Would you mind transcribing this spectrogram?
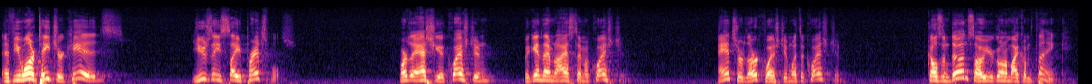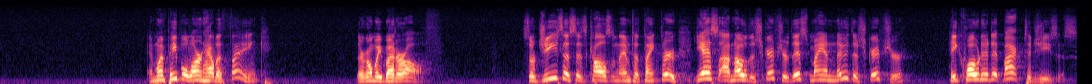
And if you want to teach your kids, use these safe principles. Where they ask you a question, begin them to ask them a question. Answer their question with a question. Because in doing so, you're going to make them think. And when people learn how to think, they're going to be better off. So Jesus is causing them to think through. Yes, I know the scripture. This man knew the scripture. He quoted it back to Jesus.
